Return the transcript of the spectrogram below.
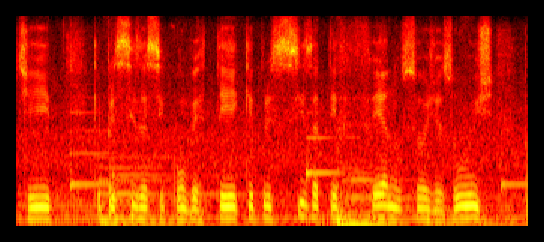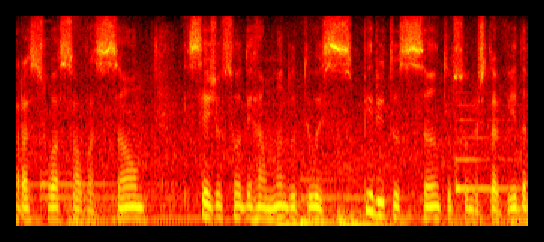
ti, que precisa se converter, que precisa ter fé no Senhor Jesus para a sua salvação. Que seja o Senhor derramando o teu Espírito Santo sobre esta vida,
